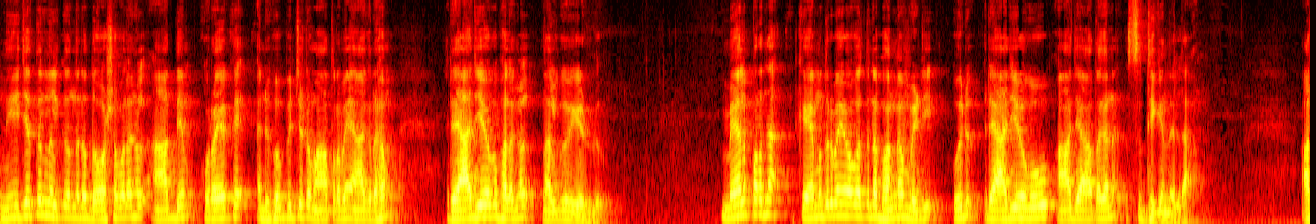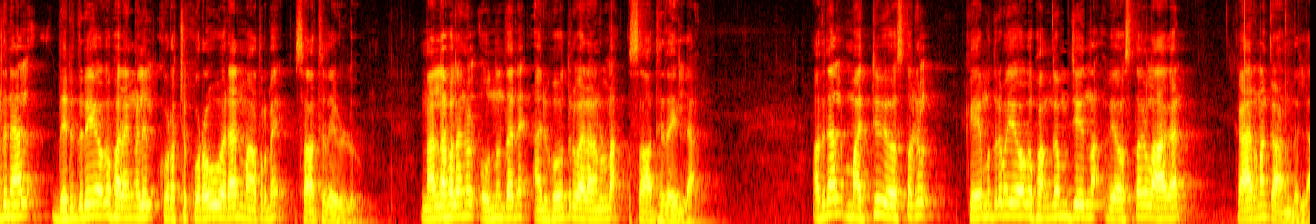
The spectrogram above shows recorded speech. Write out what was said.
നീചത്തിൽ നിൽക്കുന്നതിന്റെ ദോഷഫലങ്ങൾ ആദ്യം കുറേയൊക്കെ അനുഭവിച്ചിട്ട് മാത്രമേ ആ ഗ്രഹം രാജയോഗ ഫലങ്ങൾ നൽകുകയുള്ളൂ. മേൽപ്പറഞ്ഞ കേമദ്രുപയോഗത്തിന്റെ ഭംഗം വഴി ഒരു രാജയോഗവും ആ ജാതകന് സിദ്ധിക്കുന്നില്ല. അതിനാൽ ദരിദ്രയോഗ ഫലങ്ങളിൽ കുറച്ച് കുറവ് വരാൻ മാത്രമേ സാധ്യതയുള്ളൂ. നല്ല ഫലങ്ങൾ ഒന്നും തന്നെ അനുഭവത്തിൽ വരാനുള്ള സാധ്യതയില്ല. അതിനാൽ മറ്റു വ്യവസ്ഥകൾ കേമദ്രമയോഗ ഭംഗം ചെയ്യുന്ന വ്യവസ്ഥകളാകാൻ കാരണം കാണുന്നില്ല.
